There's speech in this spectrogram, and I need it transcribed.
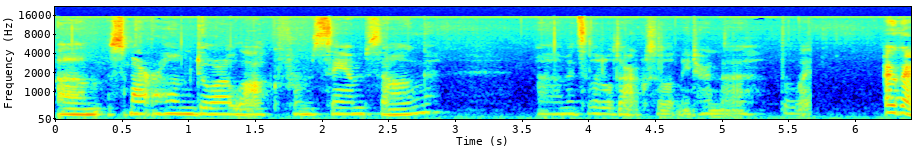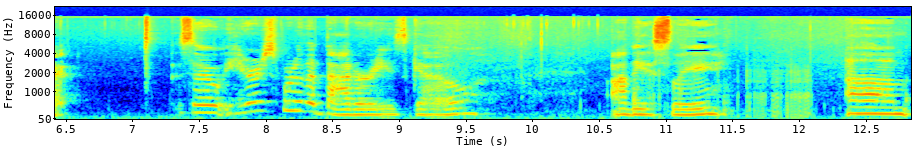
um, smart home door lock from Samsung. Um, it's a little dark, so let me turn the, the light. Okay, so here's where the batteries go, obviously. Um,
